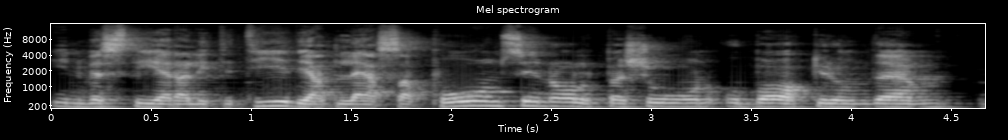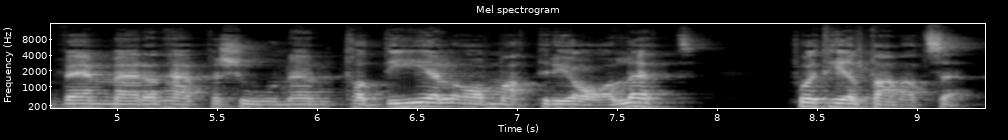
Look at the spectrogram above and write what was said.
investera lite tid i att läsa på om sin rollperson och bakgrunden. Vem är den här personen? Ta del av materialet på ett helt annat sätt.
